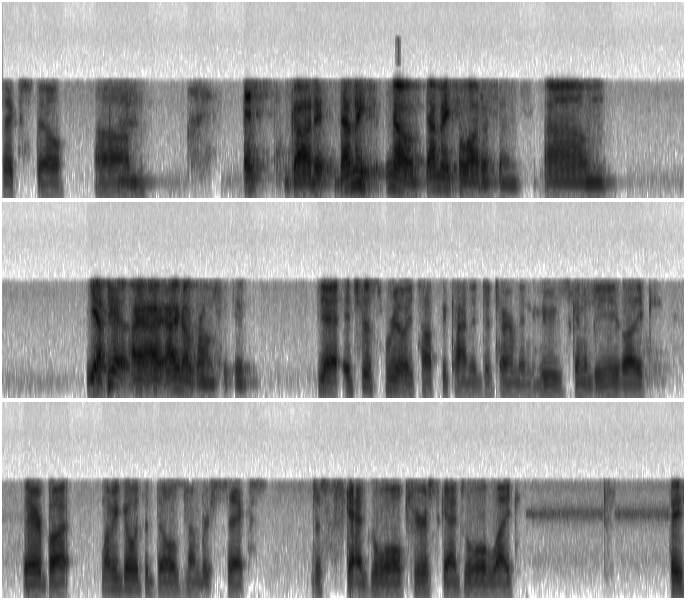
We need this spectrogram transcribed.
six still. Um, And got it. That makes no, that makes a lot of sense. Um yeah, Yeah. I, I I know problems with it. yeah, it's just really tough to kind of determine who's going to be like there. But let me go with the Bills, number six. Just schedule, pure schedule. Like they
